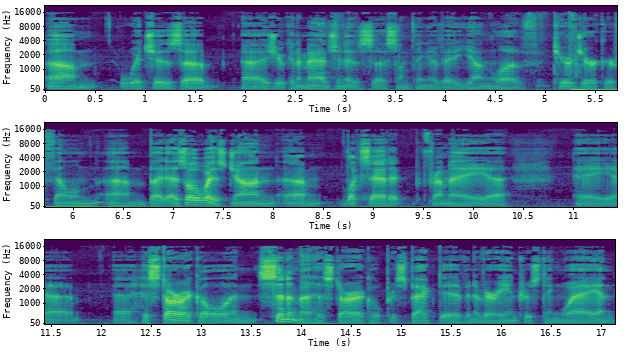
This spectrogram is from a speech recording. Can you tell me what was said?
um, which is a, uh, as you can imagine, is uh, something of a young love tearjerker film. Um, but as always, John um, looks at it from a, uh, a, uh, a, historical and cinema historical perspective in a very interesting way, and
